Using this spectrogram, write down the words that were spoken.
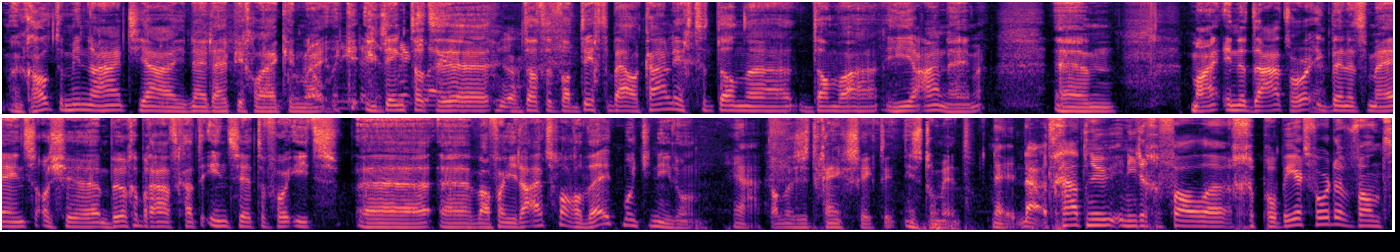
Een grote minderheid, ja, nee, daar heb je gelijk in. Maar ik, ik denk dat, eh, Ja. dat het wat dichter bij elkaar ligt dan, eh, dan we hier aannemen. Ehm, maar inderdaad hoor, ik ben het ermee eens. Als je een burgerberaad gaat inzetten voor iets eh, eh, waarvan je de uitslag al weet, moet je niet doen. Ja. Dan is het geen geschikt instrument. Nee, nou, het gaat nu in ieder geval eh, geprobeerd worden. Want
